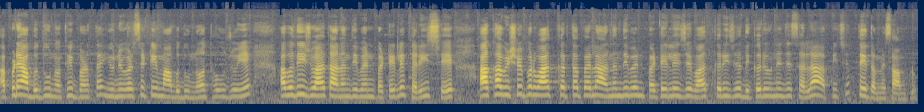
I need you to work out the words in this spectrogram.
આપણે આ બધું નથી ભણતા, યુનિવર્સિટીમાં આ બધું ન થવું જોઈએ. આ બધી જ વાત આનંદીબેન પટેલે કરી છે. આખા વિષય પર વાત કરતા પહેલા આનંદીબેન પટેલે જે વાત કરી છે, દીકરીઓને જે સલાહ આપી છે, તે તમે સાંભળો.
